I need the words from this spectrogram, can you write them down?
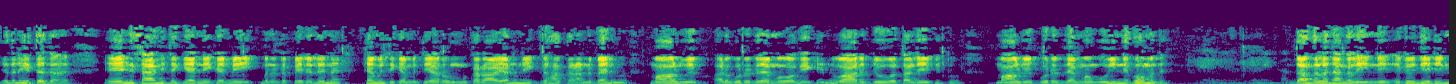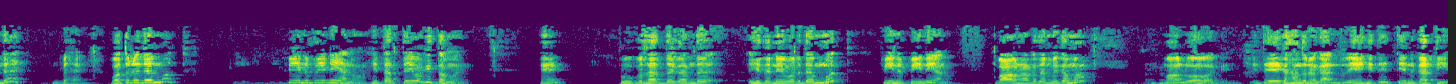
එතන හිත ඒනි සාහිත කියන්නේ එක මේ ඉක්මනට පෙරලෙන කැමිති කැමති අරුම් කරායන නිග්‍රහ කරන්න බැලු මාළුවෙක් අර ගොඩට දැම්ම වගේකෙන වාර්ජෝව තලයකිතු මාළුවෙක් ගොඩ දැම්ම වූ ඉන්න කොමද. දංගල දංගල ඉන්න එක විදියට ඉන්න බැහැ. වතුර දැම්මොත් පීන පීන යනවා හිතත් ඒ වගේ තමයි. රූප සද්ධගන්ධ හිතනයවර දැම්මොත් පීන පීන යන. භාවනට දැම්මකම මාළුව වගේ. ඉති ඒක හඳුන ගන්න ඒ හිතේ තියෙන ගතිය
